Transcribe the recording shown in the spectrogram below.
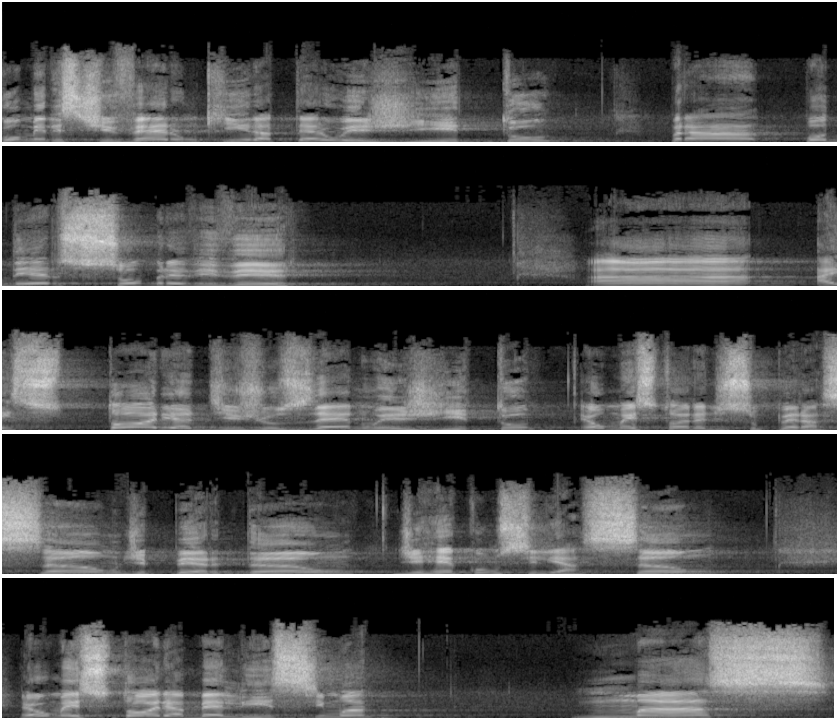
como eles tiveram que ir até o Egito para poder sobreviver. A, a história de José no Egito é uma história de superação, de perdão, de reconciliação. É uma história belíssima, mas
